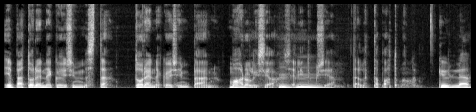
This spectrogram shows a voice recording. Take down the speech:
epätodennäköisimmästä todennäköisimpään mahdollisia mm-hmm. selityksiä tälle tapahtumalle. Kyllä.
